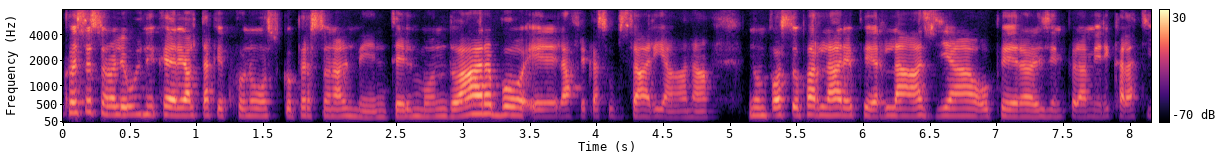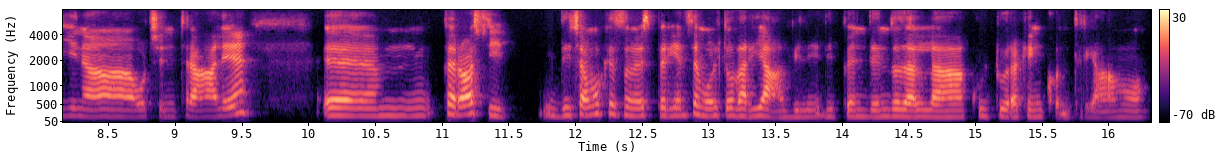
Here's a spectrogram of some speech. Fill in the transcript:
queste sono le uniche realtà che conosco personalmente, il mondo arabo e l'Africa subsahariana. Non posso parlare per l'Asia o per, esempio, l'America Latina o centrale, ehm, però sì, diciamo che sono esperienze molto variabili, dipendendo dalla cultura che incontriamo.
